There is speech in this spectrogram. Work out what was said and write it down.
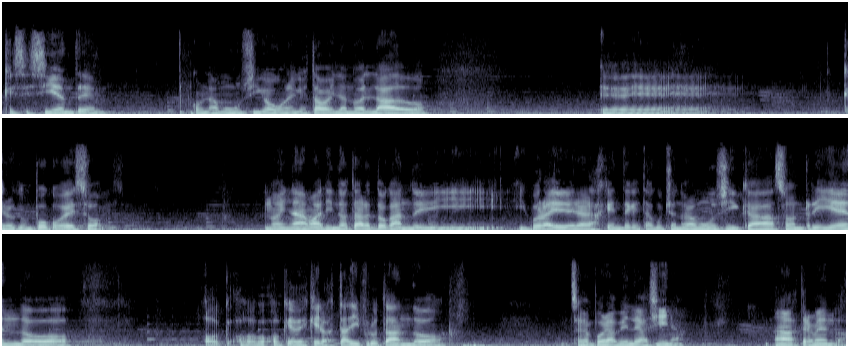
que se siente con la música o con el que está bailando al lado. Eh, creo que un poco eso no hay nada más lindo estar tocando y, y por ahí ver a la gente que está escuchando la música, sonriendo, o, que ves que lo está disfrutando, se me pone la piel de gallina. Nada, es tremendo.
